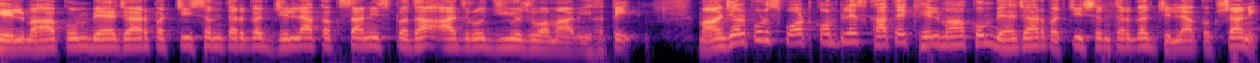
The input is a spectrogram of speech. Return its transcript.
ખેલ મહાકુંભ બે હજાર પચીસ અંતર્ગત જિલ્લા કક્ષાની સ્પર્ધા આજરોજ યોજવામાં આવી હતી. માંજલપુર સ્પોર્ટ કોમ્પ્લેક્સ ખાતે ખેલ મહાકુંભ બે હજાર પચીસ અંતર્ગત જિલ્લા કક્ષાની,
